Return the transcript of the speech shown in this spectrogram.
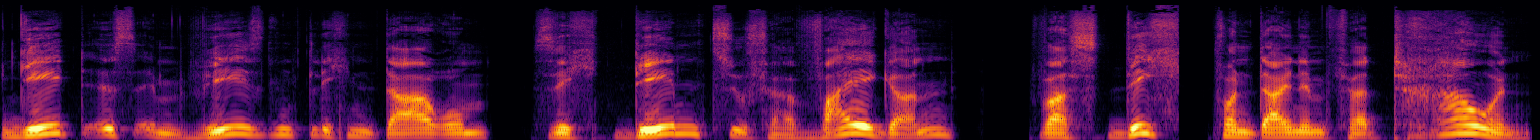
geht es im Wesentlichen darum, sich dem zu verweigern, was dich von deinem Vertrauen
